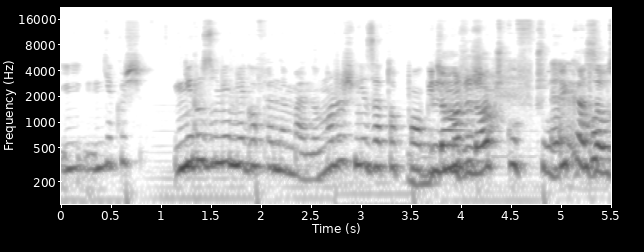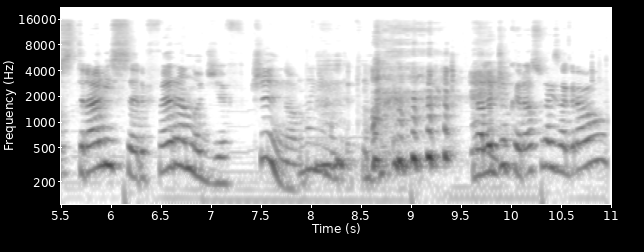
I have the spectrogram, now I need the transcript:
i- jakoś nie rozumiem jego fenomenu. Możesz mnie za to pobić, Blond możesz... loczków człowieka E, z po- Australii, surfera, no dziewczyno. No nie mój typ, no. No ale Jokera, słuchaj, zagrał?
